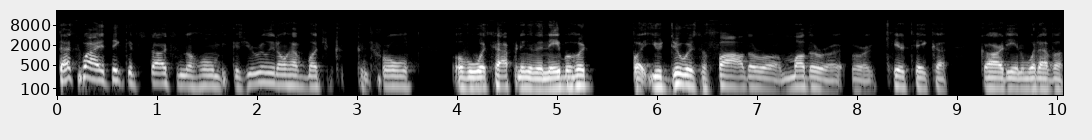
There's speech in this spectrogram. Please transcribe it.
That's why I think it starts in the home because you really don't have much c- control over what's happening in the neighborhood. But you do as a father or a mother or, or a caretaker, guardian, whatever.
